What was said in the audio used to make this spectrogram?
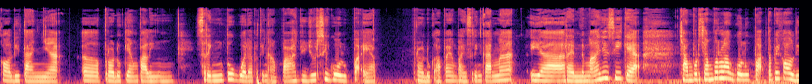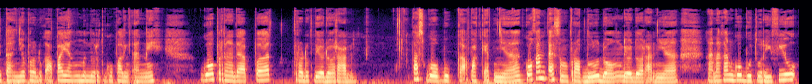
Kalau ditanya uh, produk yang paling sering tuh gue dapetin apa jujur sih gue lupa ya produk apa yang paling sering. Karena ya random aja sih kayak campur-campur lah gue lupa. Tapi kalau ditanya produk apa yang menurut gue paling aneh gue pernah dapet produk deodoran. Pas gue buka paketnya gue kan tes semprot dulu dong deodorannya. Karena kan gue butuh review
